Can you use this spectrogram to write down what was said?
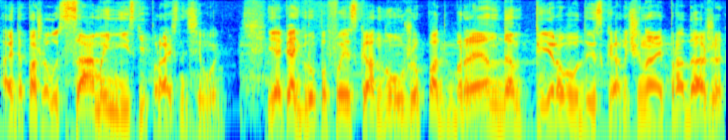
А это, пожалуй, самый низкий прайс на сегодня. И опять группа ФСК, но уже под брендом первого ДСК начинает продажи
